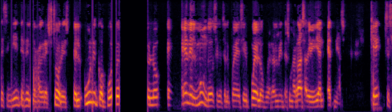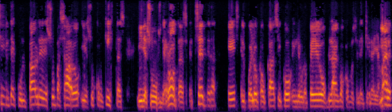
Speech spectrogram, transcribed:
descendientes de los agresores, el único pueblo en el mundo, si se le puede decir pueblo, pues realmente es una raza dividida en etnias, que se siente culpable de su pasado y de sus conquistas y de sus derrotas, etcétera, es el pueblo caucásico, indoeuropeo, blanco, como se le quiera llamar,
